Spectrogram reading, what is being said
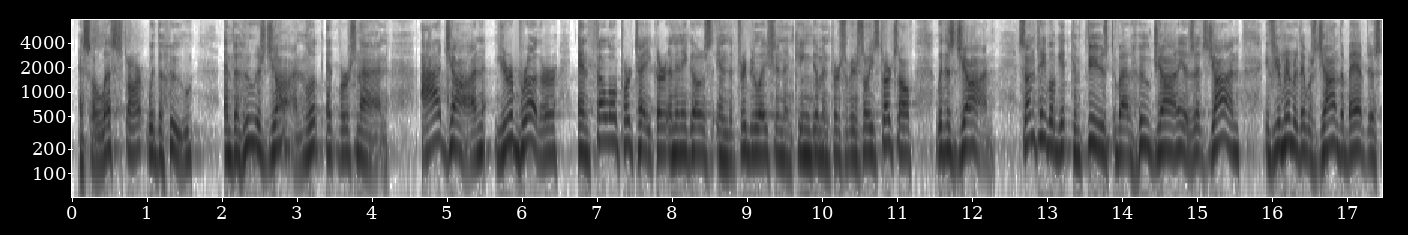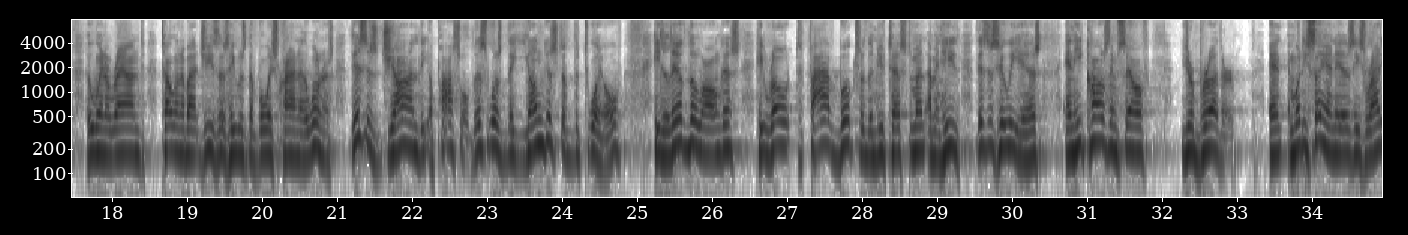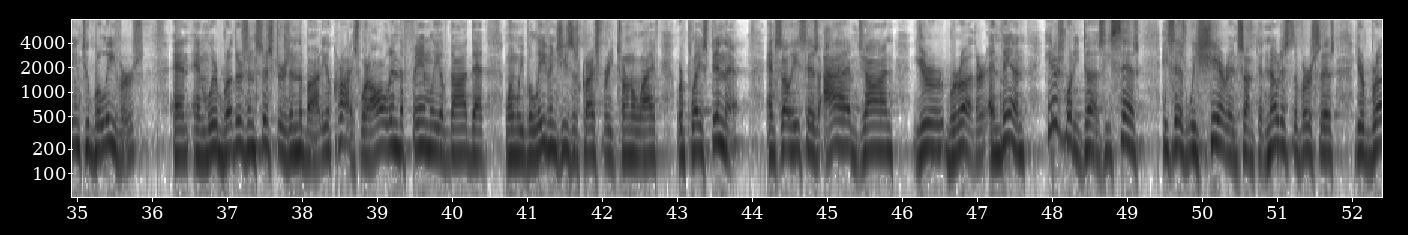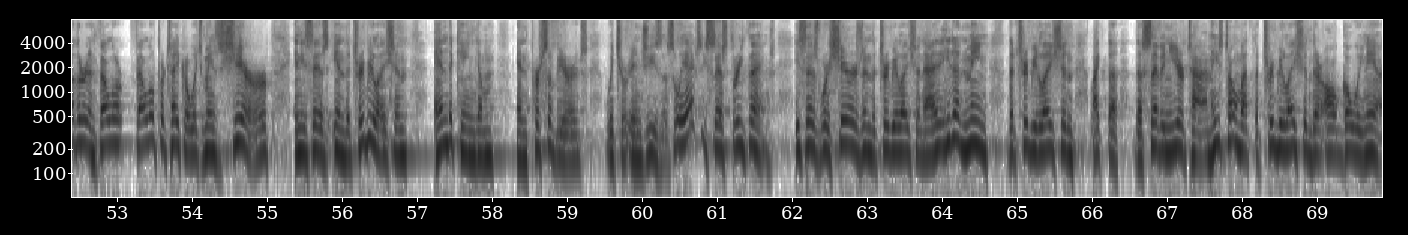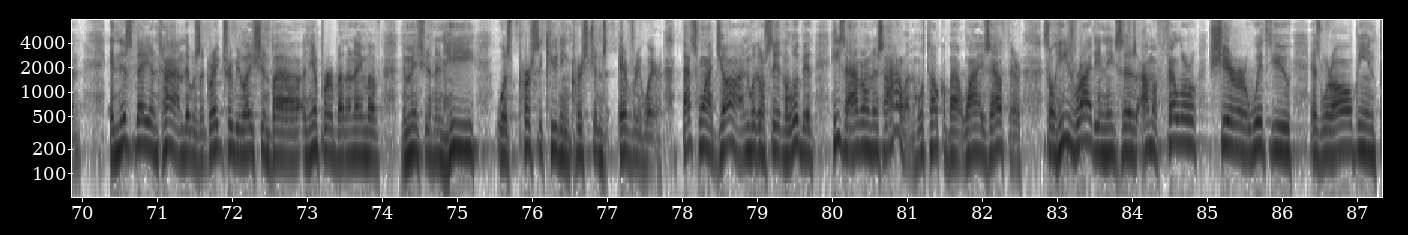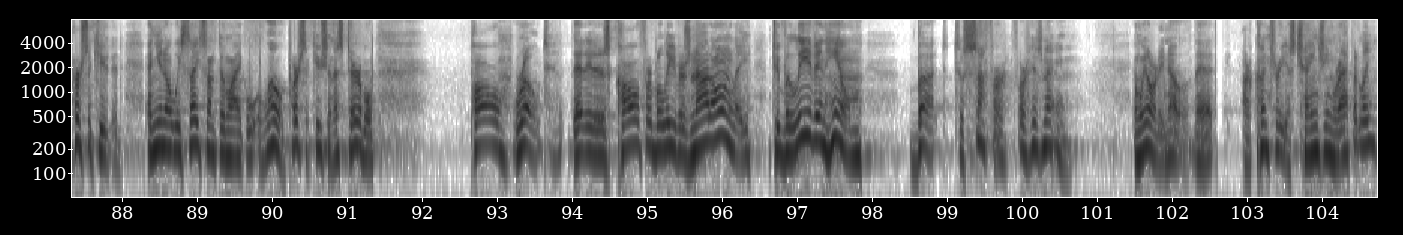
And so let's start with the who. And the who is John. Look at verse 9. I, John, your brother and fellow partaker. And then he goes in the tribulation and kingdom and perseverance. So he starts off with this John. Some people get confused about who John is. It's John, if you remember, there was John the Baptist who went around telling about Jesus. He was the voice crying in the wilderness. This is John the Apostle. This was the youngest of the 12. He lived the longest. He wrote five books of the New Testament. I mean, he, this is who he is. And he calls himself your brother. And, and what he's saying is he's writing to believers and, and we're brothers and sisters in the body of Christ. We're all in the family of God that when we believe in Jesus Christ for eternal life, we're placed in that. And so he says, I am John, your brother. And then here's what he does. He says, he says, we share in something. Notice the verse says, your brother and fellow, fellow partaker, which means sharer. And he says, in the tribulation and the kingdom and perseverance which are in Jesus. So he actually says three things. He says we're sharers in the tribulation. Now, he doesn't mean the tribulation like the, the seven year time. He's talking about the tribulation they're all going in. In this day and time, there was a great tribulation by an emperor by the name of Domitian, and he was persecuting Christians everywhere. That's why John, we're going to see it in a little bit, he's out on this island. We'll talk about why he's out there. So he's writing, he says, I'm a fellow sharer with you as we're all being being persecuted. And you know, we say something like, whoa, persecution, that's terrible. Paul wrote that it is called for believers not only to believe in him, but to suffer for his name. And we already know that our country is changing rapidly.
